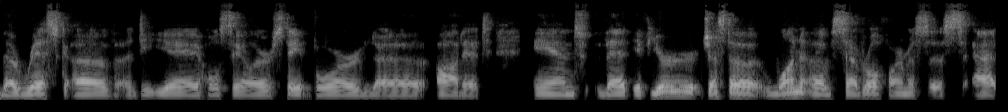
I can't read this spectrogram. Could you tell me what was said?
the risk of a DEA, wholesaler, state board uh, audit, and that if you're just a one of several pharmacists at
